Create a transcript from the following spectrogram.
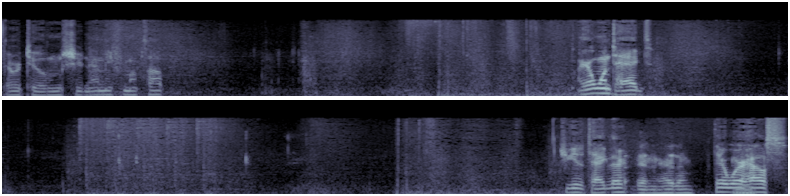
There were two of them shooting at me from up top. I got one tagged. Did you get a tag there? Didn't hit him. Their warehouse.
